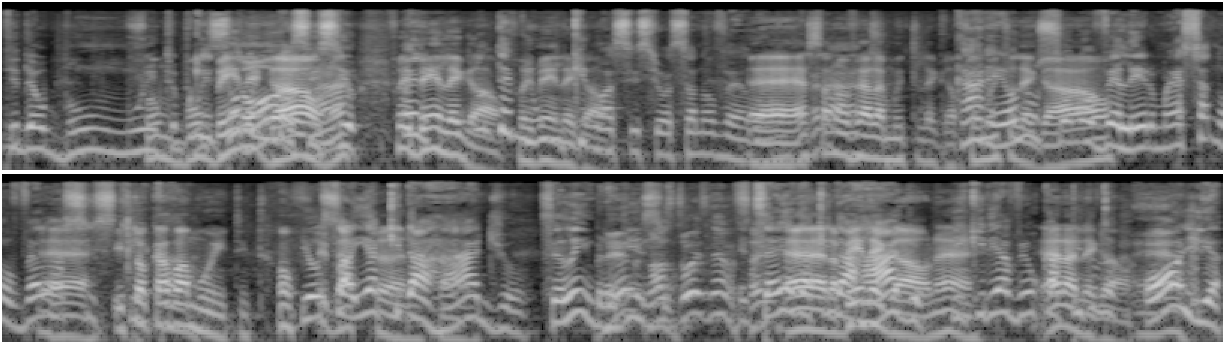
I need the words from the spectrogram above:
Que deu boom muito. um boom porque bem legal, assistiu. né? Foi Mas bem legal, Não teve foi bem um que legal. não assistiu essa novela. É, né? essa Verdade. novela é muito legal, Cara, foi eu muito não sou noveleiro, mas essa novela eu É, assisti. e tocava cara. muito, então E eu foi saía aqui da cara. rádio. Você lembra Lembro, disso? nós dois isso saía aí. daqui Era da bem rádio legal, né? e queria ver o Era capítulo. legal. da- Olha,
